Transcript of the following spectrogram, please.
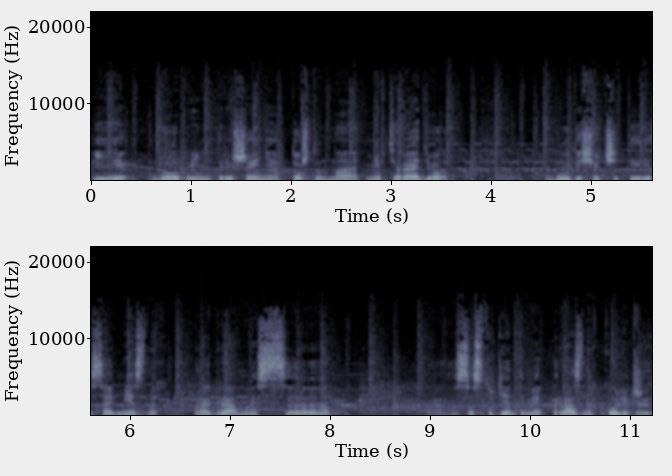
и было принято решение, то, что на нефтерадио будет еще четыре совместных программы с со студентами разных колледжей.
